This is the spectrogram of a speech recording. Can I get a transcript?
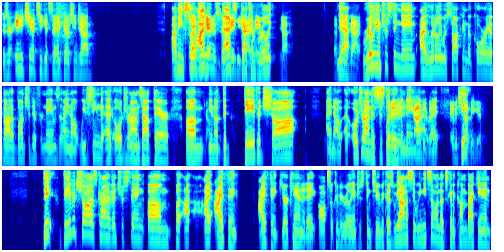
Is there any chance he gets the head coaching job? I mean, so I that's that's guy, a really yeah. That's yeah, really interesting name. I literally was talking to Corey about a bunch of different names. I you know we've seen the Ed Orgerons out there. Um, you know the David Shaw. I know uh, Orgeron is just literally David, the name guy, right? David Shaw da- be good. Da- David Shaw is kind of interesting. Um, but I, I I think I think your candidate also could be really interesting too because we honestly we need someone that's going to come back in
